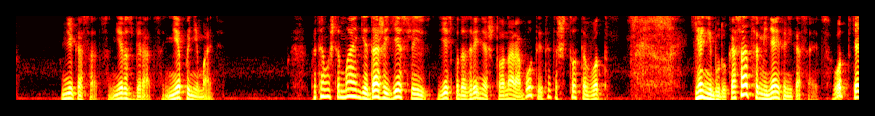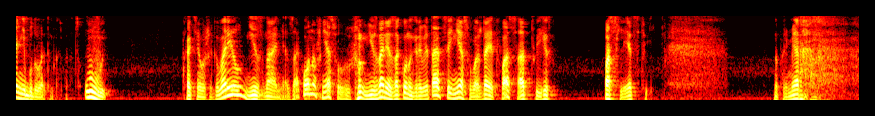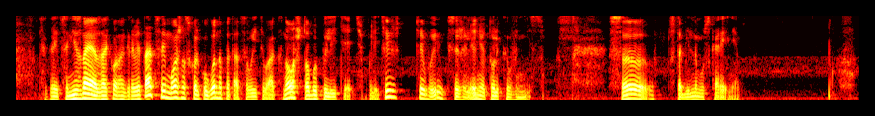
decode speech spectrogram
не касаться, не разбираться, не понимать. Потому что магия, даже если есть подозрение, что она работает, это что-то вот... Я не буду касаться, меня это не касается. Вот я не буду в этом разбираться. Увы как я уже говорил, незнание законов, не освоб... незнание закона гравитации не освобождает вас от их последствий. Например, как говорится, не зная закона гравитации, можно сколько угодно пытаться выйти в окно, чтобы полететь. Полетите вы, к сожалению, только вниз с стабильным ускорением.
